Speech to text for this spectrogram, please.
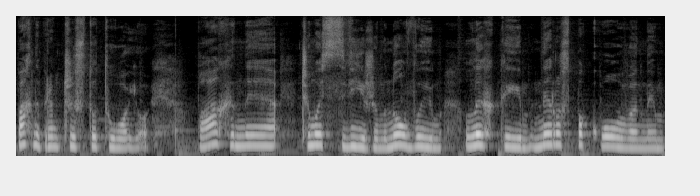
пахне прям чистотою, пахне чимось свіжим, новим, легким, нерозпакованим,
